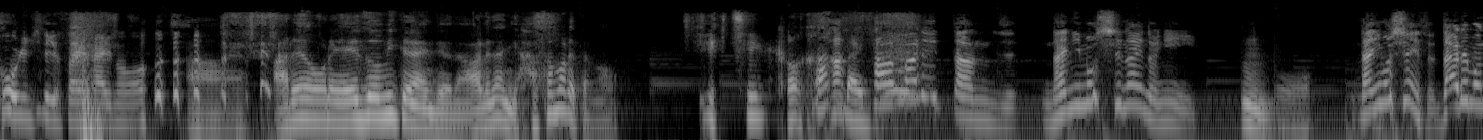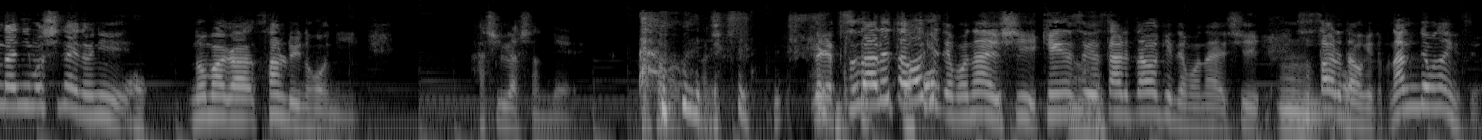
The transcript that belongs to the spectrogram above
攻撃的采配の、あーあれ俺映像見てないんだよな。あれ何？挟まれたの？ちわかんない。挟まれたんじゃ、何もしないのに、うん。も何もしないんですよ。誰も何もしないのにうん、野間が三塁の方に走り出したんで、だから、釣られたわけでもないし、牽制されたわけでもないし、うん刺されたわけでも何でもないんですよ。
